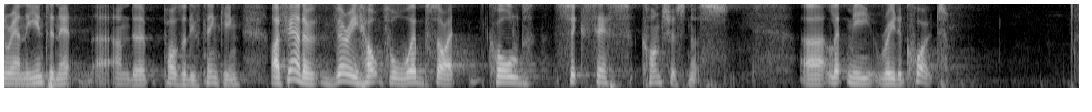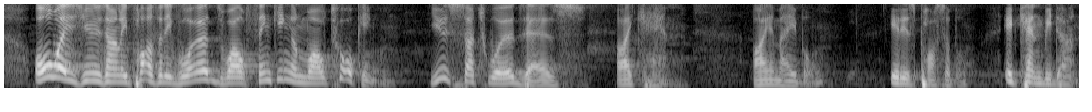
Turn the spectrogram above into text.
around the internet uh, under positive thinking, I found a very helpful website called Success Consciousness. Uh, let me read a quote. Always use only positive words while thinking and while talking. Use such words as I can, I am able, it is possible, it can be done.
